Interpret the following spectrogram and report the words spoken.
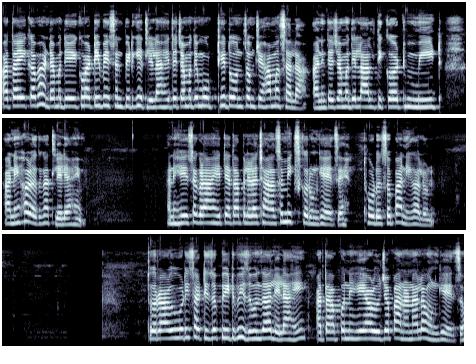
आता एका भांड्यामध्ये एक वाटी बेसन पीठ घेतलेलं आहे. त्याच्यामध्ये मोठे दोन चमचे हा मसाला आणि त्याच्यामध्ये लाल तिखट मीठ आणि हळद घातलेले आहे. आणि हे सगळं आहे ते आता आपल्याला छान असं मिक्स करून घ्यायचं आहे. थोडंसं पाणी घालून. तर आळूवडीसाठीचं पीठ भिजवून झालेलं आहे आता आपण हे आळूच्या पानांना लावून घ्यायचं.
